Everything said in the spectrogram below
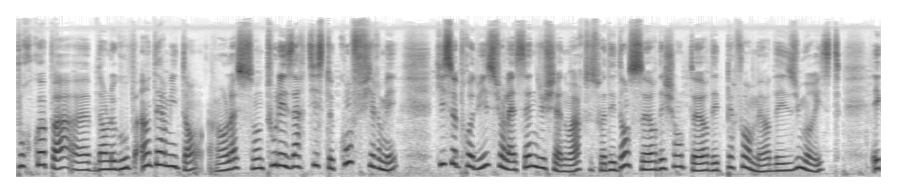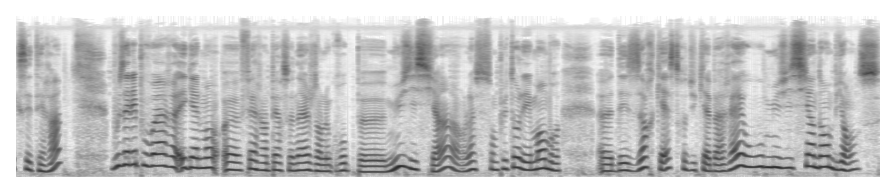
pourquoi pas, dans le groupe intermittent. Alors là, ce sont tous les artistes confirmés qui se produisent sur la scène du Chat Noir, que ce soit des danseurs, des chanteurs, des performeurs, des humoristes, etc. Vous allez pouvoir également euh, faire un personnage dans le groupe euh, musicien. Alors là, ce sont plutôt les membres euh, des orchestres du cabaret ou musiciens d'ambiance.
